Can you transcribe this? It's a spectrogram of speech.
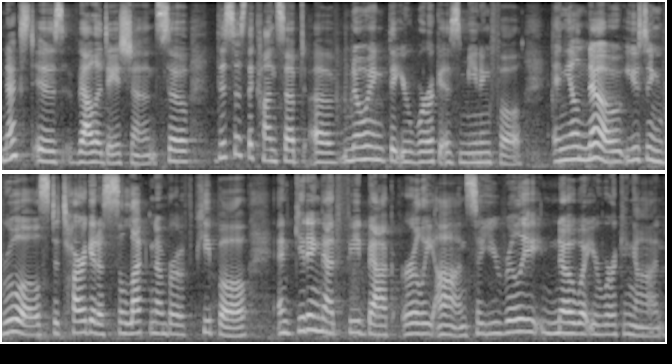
Next is validation. So this is the concept of knowing that your work is meaningful. And you'll know using rules to target a select number of people and getting that feedback early on so you really know what you're working on.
